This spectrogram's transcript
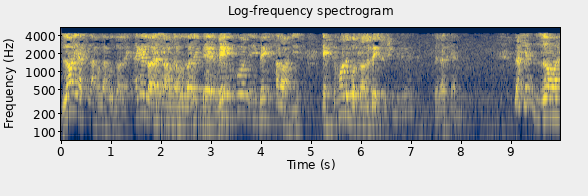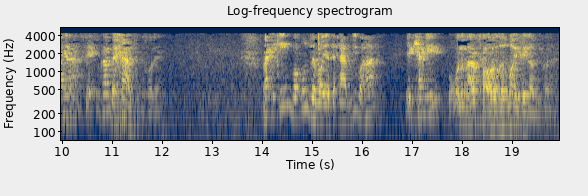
لا یصلح له ذلك اگر لا یصلح له ذلك به بیع خود این بیع صلاح نیست. احتمال بطلان بیع توش میده. دقت کنید لیکن ظاهرا فکر می‌کنم به خلط می‌خوره. و این با اون روایت قبلی با هم یک کمی به قول معروف تعارض مایی پیدا می‌کنن.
